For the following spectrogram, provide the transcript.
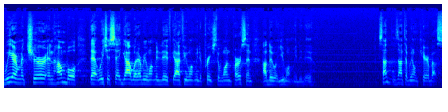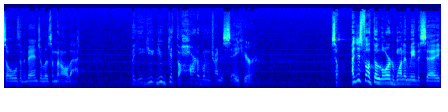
we are mature and humble, that we should say, God, whatever you want me to do, if God, if you want me to preach to one person, I'll do what you want me to do. It's not, it's not that we don't care about souls and evangelism and all that, but you, you, you get the heart of what I'm trying to say here. So I just felt the Lord wanted me to say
